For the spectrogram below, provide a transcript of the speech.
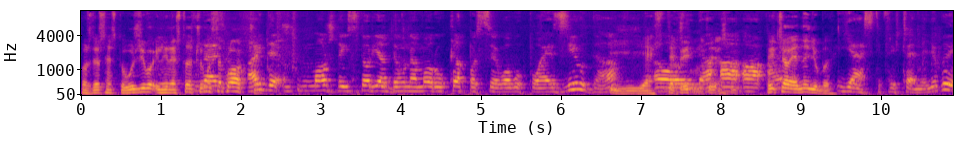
Možda još nešto uživo ili nešto da čujemo Ne sa ploče. Ajde, možda istorija da na moru uklapa se u ovu poeziju, da. Jeste, Ovaj, pri- da, a, a, a, priča o jednoj ljubavi. Jeste, priča jedne ljubavi.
